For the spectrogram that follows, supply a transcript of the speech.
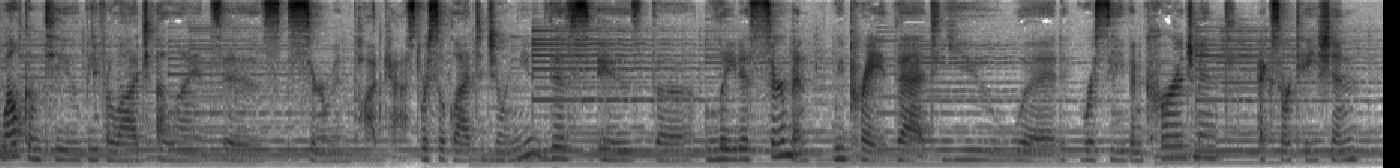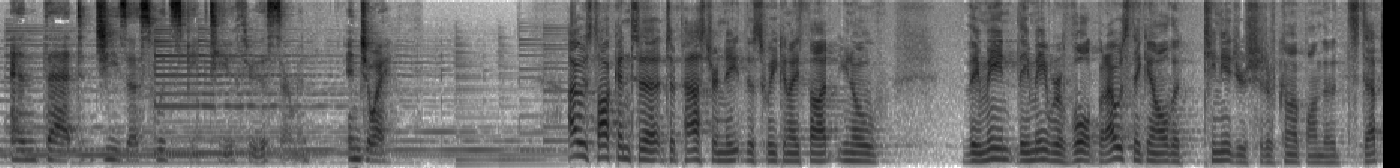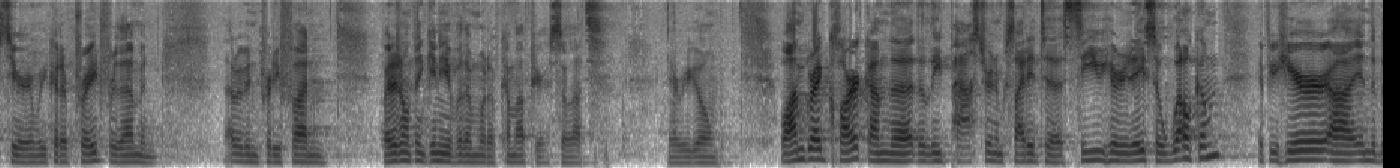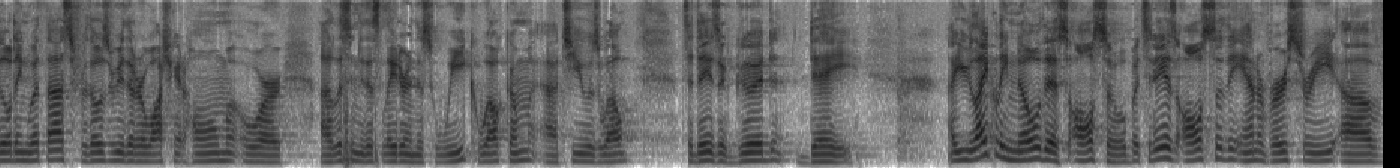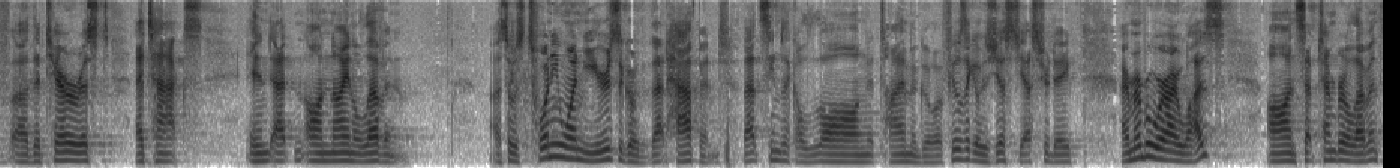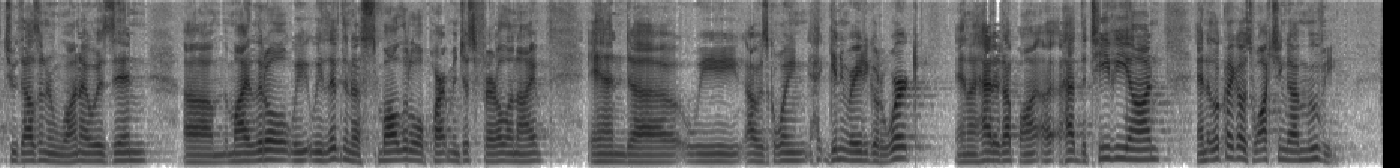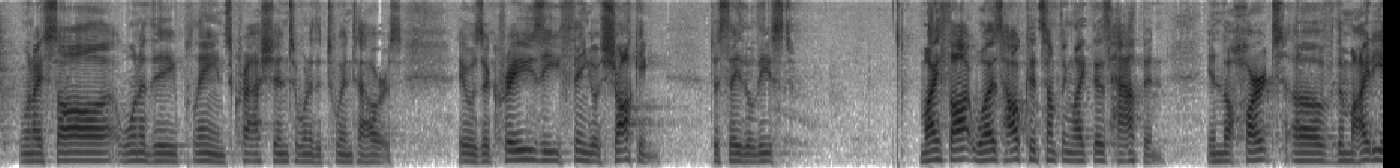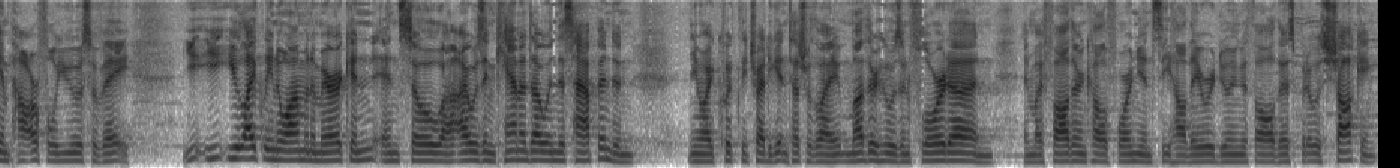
Welcome to Beaverlodge Alliance's sermon podcast. We're so glad to join you. This is the latest sermon. We pray that you would receive encouragement, exhortation, and that Jesus would speak to you through this sermon. Enjoy. I was talking to, to Pastor Nate this week, and I thought, you know, they may, they may revolt, but I was thinking all the teenagers should have come up on the steps here and we could have prayed for them, and that would have been pretty fun. But I don't think any of them would have come up here, so that's, there we go. Well, I'm Greg Clark. I'm the, the lead pastor, and I'm excited to see you here today. So, welcome if you're here uh, in the building with us. For those of you that are watching at home or uh, listening to this later in this week, welcome uh, to you as well. Today is a good day. You likely know this also, but today is also the anniversary of uh, the terrorist attacks in, at, on 9 11. Uh, so it was 21 years ago that that happened. That seems like a long time ago. It feels like it was just yesterday. I remember where I was on September 11th, 2001. I was in um, my little, we, we lived in a small little apartment, just Farrell and I and uh, we, I was going, getting ready to go to work, and I had it up on, I had the TV on, and it looked like I was watching a movie when I saw one of the planes crash into one of the twin towers. It was a crazy thing. It was shocking, to say the least. My thought was, how could something like this happen in the heart of the mighty and powerful US of A? You, you likely know I'm an American, and so uh, I was in Canada when this happened, and you know, I quickly tried to get in touch with my mother who was in Florida and, and my father in California and see how they were doing with all this, but it was shocking.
